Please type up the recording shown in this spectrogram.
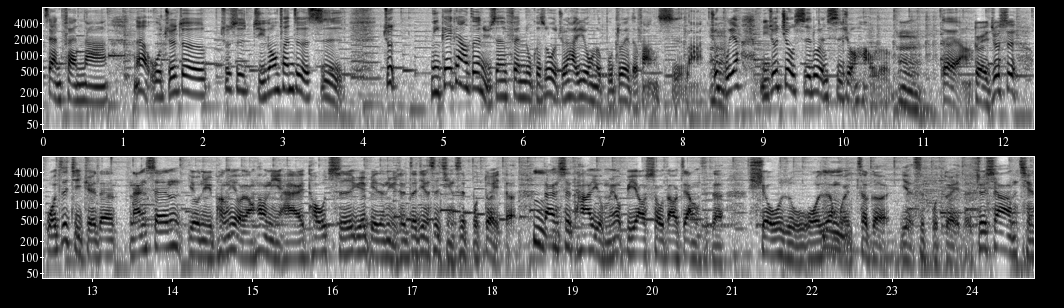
战翻呐。那我觉得就是几公分这个事，就。你可以看到这个女生愤怒，可是我觉得她用了不对的方式啦，就不要，你就就事论事就好了。嗯，对啊，对，就是我自己觉得，男生有女朋友，然后你还偷吃约别的女生这件事情是不对的。嗯，但是他有没有必要受到这样子的羞辱？我认为这个也是不对的。就像前。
